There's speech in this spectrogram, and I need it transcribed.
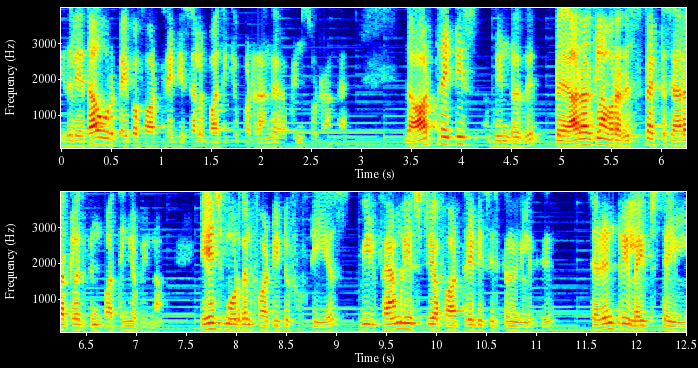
இதில் ஏதாவது ஒரு டைப் ஆஃப் ஆர்த்ரைட்டிஸால் பாதிக்கப்படுறாங்க அப்படின்னு சொல்கிறாங்க இந்த ஆர்த்ரைட்டிஸ் அப்படின்றது யாராருக்கெல்லாம் வர ரிஸ்க் ஃபேக்டர்ஸ் யாராருக்கெல்லாம் இருக்குன்னு பார்த்தீங்க அப்படின்னா age more than forty to fifty years family history of arthritis இருக்கிறவங்களுக்கு செடென்ட்ரி லைஃப் ஸ்டைல்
